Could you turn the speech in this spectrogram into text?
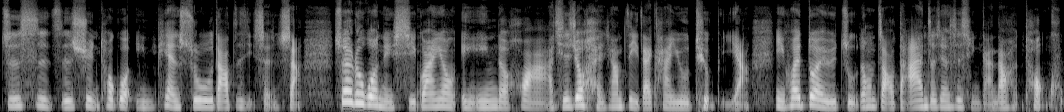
知识资讯透过影片输入到自己身上。所以如果你习惯用影音的话，其实就很像自己在看。YouTube 一样，你会对于主动找答案这件事情感到很痛苦，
